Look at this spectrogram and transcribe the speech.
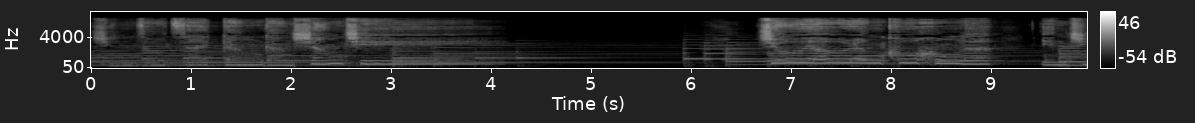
行走在刚刚响起。就要让哭红了眼睛，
